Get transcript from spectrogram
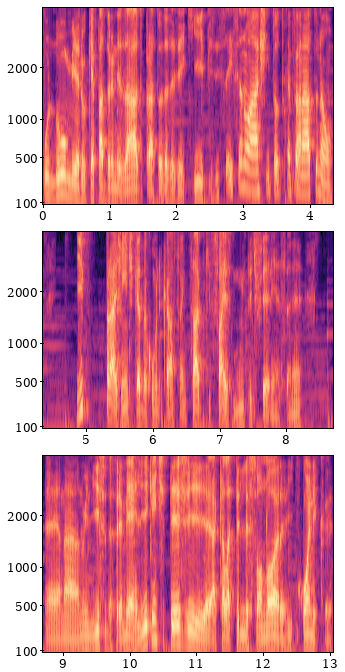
o número que é padronizado para todas as equipes, isso aí você não acha em todo campeonato, não. E pra gente que é da comunicação, a gente sabe que isso faz muita diferença, né? É, na, no início da Premier League, a gente teve aquela trilha sonora icônica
